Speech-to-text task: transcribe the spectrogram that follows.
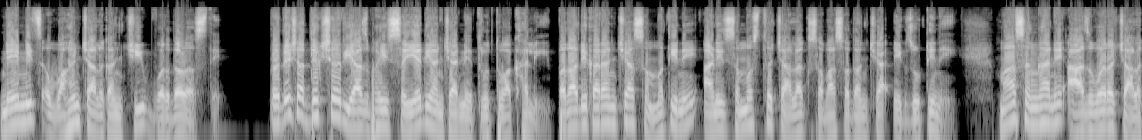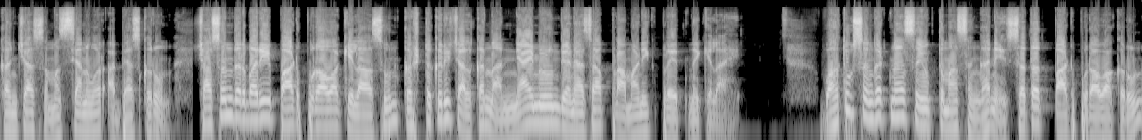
नेहमीच वाहन चालकांची वर्दळ असते. प्रदेशाध्यक्ष रियाजभाई सय्यद यांच्या नेतृत्वाखाली पदाधिकाऱ्यांच्या संमतीने आणि समस्त चालक सभासदांच्या एकजुटीने महासंघाने आजवर चालकांच्या समस्यांवर अभ्यास करून शासन दरबारी पाठपुरावा केला असून कष्टकरी चालकांना न्याय मिळवून देण्याचा प्रामाणिक प्रयत्न केला आहे. वाहतूक संघटना संयुक्त महासंघाने सतत पाठपुरावा करून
